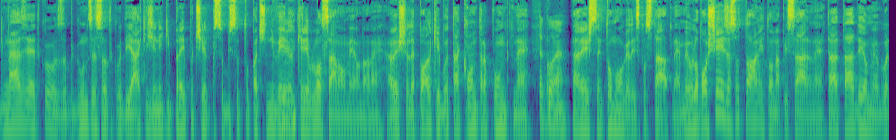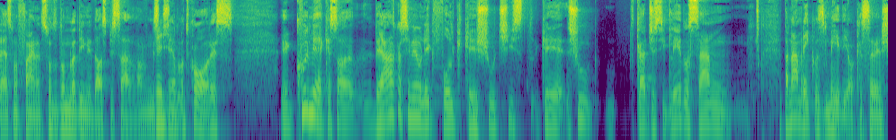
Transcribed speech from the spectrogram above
gimnazija je tako, za begunce so tako dijaki že nekaj prej počeli, pa so v bistvu to pač ni vedeli, hmm. ker je bilo samoumevno. A veš, le polk je bil ta kontrapunkt. Ne? Tako je. A veš, se je to mogli izpostaviti. Mi je bilo pa všeč, da so to oni to napisali. Ta, ta del mi je bil resno fajn, da so to v mladini dosti pisali. No? Mislim, da je bilo tako, res. Kul cool mi je, ker so dejansko imeli nek folk, ki je šel čist, ki je šel, kar če si gledal sam. Pa nam reko z medijev, ki se veš,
